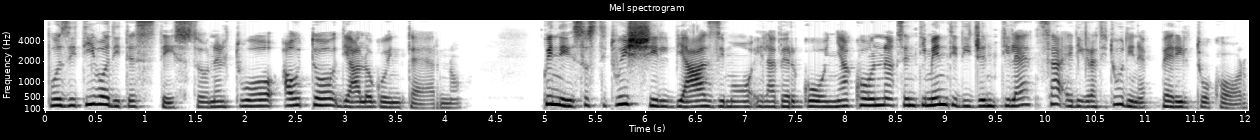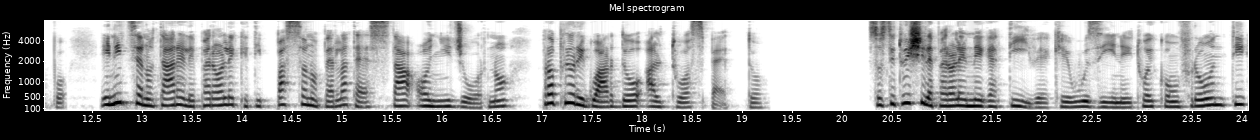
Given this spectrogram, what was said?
positivo di te stesso nel tuo autodialogo interno. Quindi sostituisci il biasimo e la vergogna con sentimenti di gentilezza e di gratitudine per il tuo corpo e inizi a notare le parole che ti passano per la testa ogni giorno proprio riguardo al tuo aspetto. Sostituisci le parole negative che usi nei tuoi confronti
